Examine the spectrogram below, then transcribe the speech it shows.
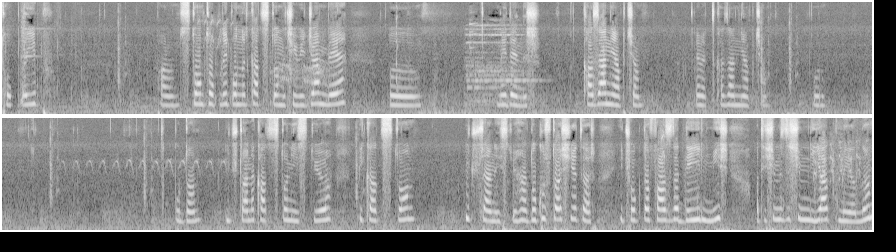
toplayıp pardon stone toplayıp onları cutstone'a çevireceğim ve ıı, ne denir? Kazan yapacağım. Evet kazan yapacağım. Doğru. Buradan 3 tane cutstone istiyor. Bir cutstone 3 tane istiyor. Ha 9 taş yeter. Hiç çok da fazla değilmiş. Ateşimizi şimdi yakmayalım.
